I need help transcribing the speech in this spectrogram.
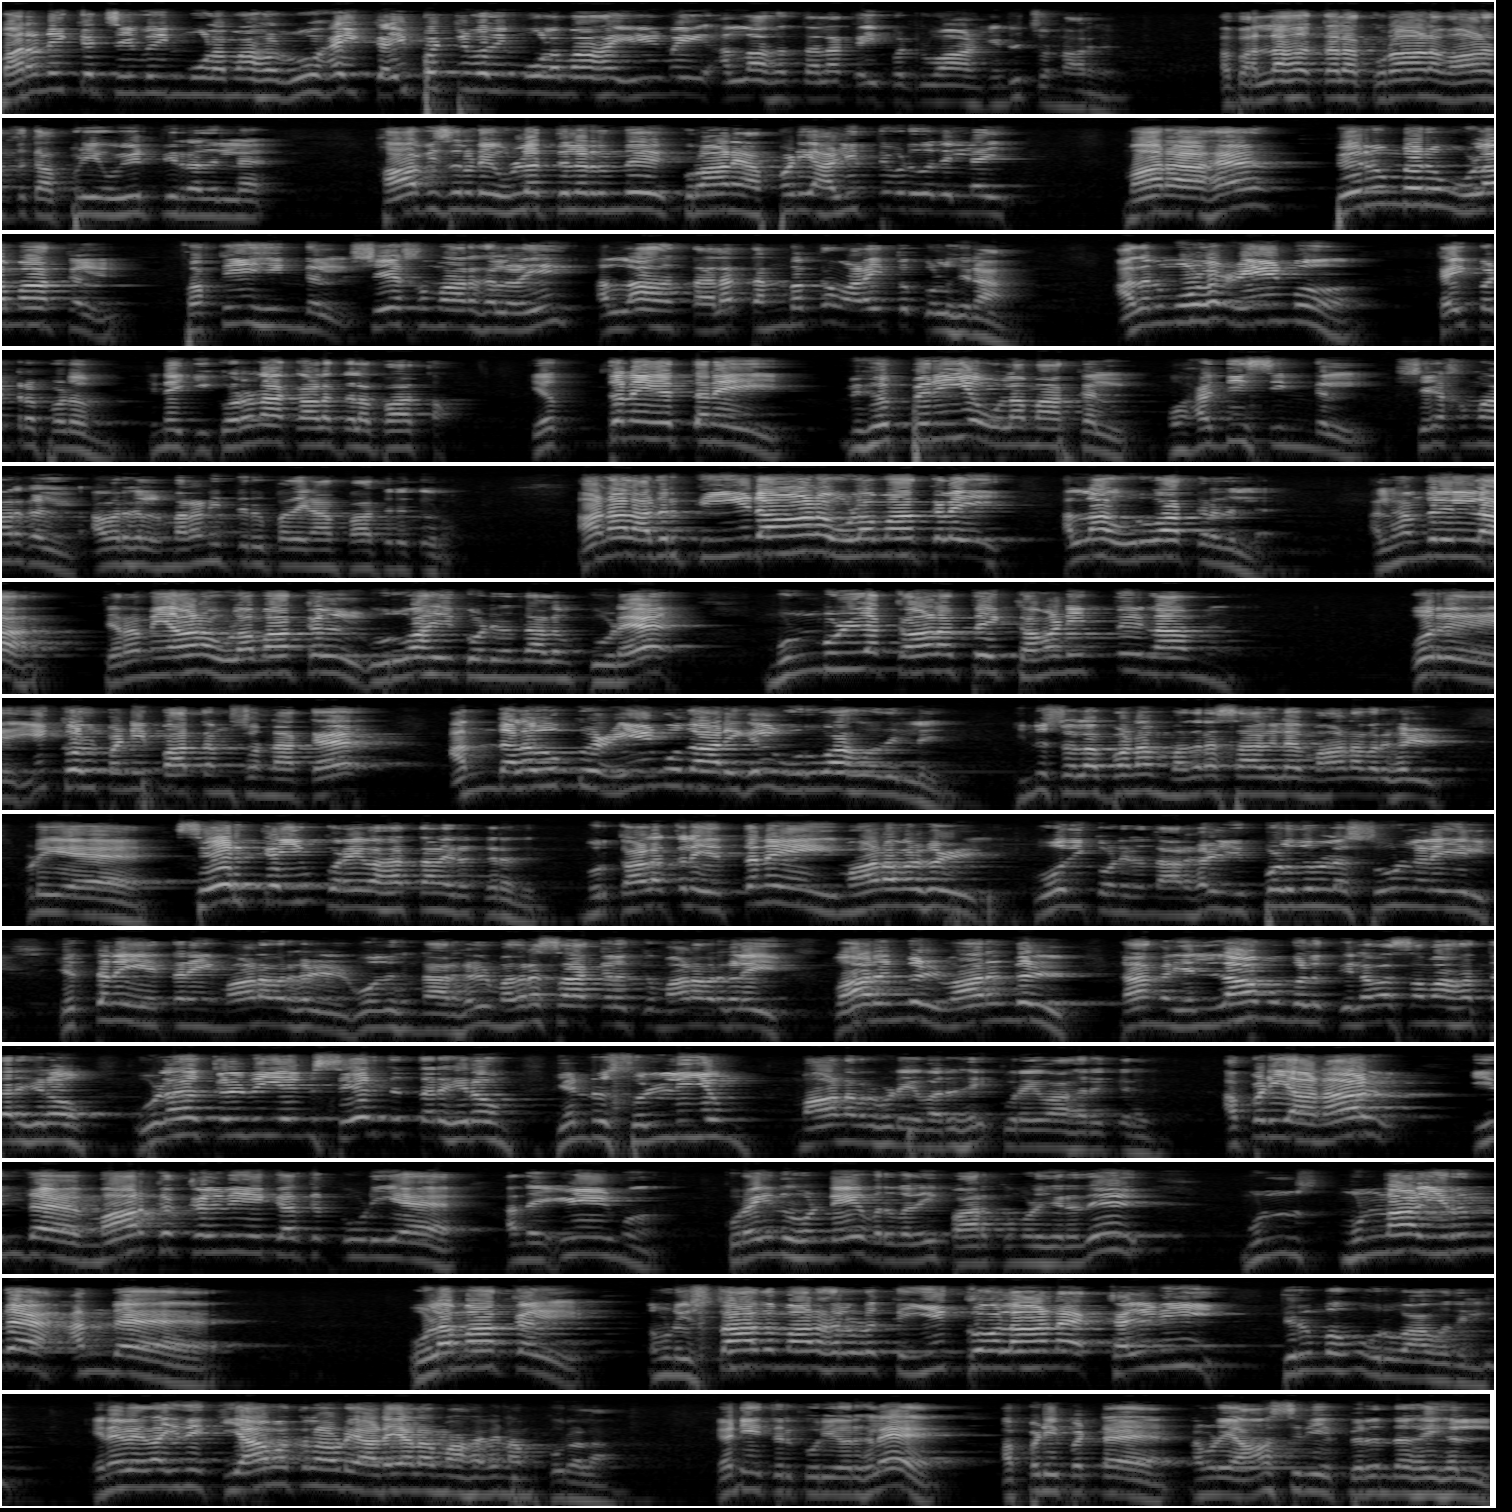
மரணிக்க செய்வதன் மூலமாக ரூஹை கைப்பற்றுவதன் மூலமாக இல்மை அல்லாஹத்தாலா கைப்பற்றுவான் என்று சொன்னார்கள். அப்ப அல்லாஹ் குரான வானத்துக்கு அப்படியே உயர்த்திறதில்லை ஹாபிசருடைய உள்ளத்திலிருந்து குரானை அப்படி அழித்து விடுவதில்லை. மாறாக பெரும் பெரும் உலமாக்கள் ஃபகீஹிங்கள் ஷேகுமார்களை அல்லாஹத்தாலா தன் பக்கம் அழைத்துக் கொள்கிறான். அதன் மூலம் இல்மு கைப்பற்றப்படும். இன்னைக்கு கொரோனா காலத்துல பார்த்தோம். எத்தனை எத்தனை மிகப்பெரிய உலமாக்கள் முஹதீசின்கள் ஷேக்மார்கள் அவர்கள் மரணித்திருப்பதை நாம் பார்த்திருக்கிறோம். ஆனால் அதற்கு ஈடான உலமாக்களை அல்லாஹ் உருவாக்குறது இல்லை அலமதுல்லா திறமையான உலமாக்கள் உருவாகி கொண்டிருந்தாலும் கூட முன்புள்ள காலத்தை கவனித்து நாம் ஒரு ஈக்குவல் பண்ணி பார்த்தோம்னு சொன்னாக்க அந்த அளவுக்கு இல்முதாரிகள் உருவாகுவதில்லை. இன்னும் சொல்ல போனா மதரசாவில மாணவர்கள் உடைய சேர்க்கையும் குறைவாகத்தான் இருக்கிறது. முற்காலத்துல எத்தனை மாணவர்கள் ஓதிக்கொண்டிருந்தார்கள் இப்பொழுதுள்ள சூழ்நிலையில் எத்தனை எத்தனை மாணவர்கள் ஓதுகின்றார்கள் மதரசாக்களுக்கு மாணவர்களை வாருங்கள் வாருங்கள் நாங்கள் எல்லாம் உங்களுக்கு இலவசமாக தருகிறோம் உலக கல்வியையும் சேர்த்து தருகிறோம் என்று சொல்லியும் மாணவர்களுடைய வருகை குறைவாக இருக்கிறது. அப்படியானால் இந்த மார்க்க கல்வியை கற்கக்கூடிய அந்த ஈழ்மு குறைந்து கொண்டே வருவதை பார்க்க முடிகிறது. முன் முன்னால் இருந்த அந்த உளமாக்கல் நம்முடைய உஸ்தாதமார்களுக்கு ஈக்குவலான கல்வி திரும்பவும் உருவாவதில்லை. எனவேதான் இது கியாமத்தினுடைய அடையாளமாகவே நாம் கூறலாம். கண்ணியத்திற்குரியவர்களே அப்படிப்பட்ட நம்முடைய ஆசிரியர் பெருந்தகைகள்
